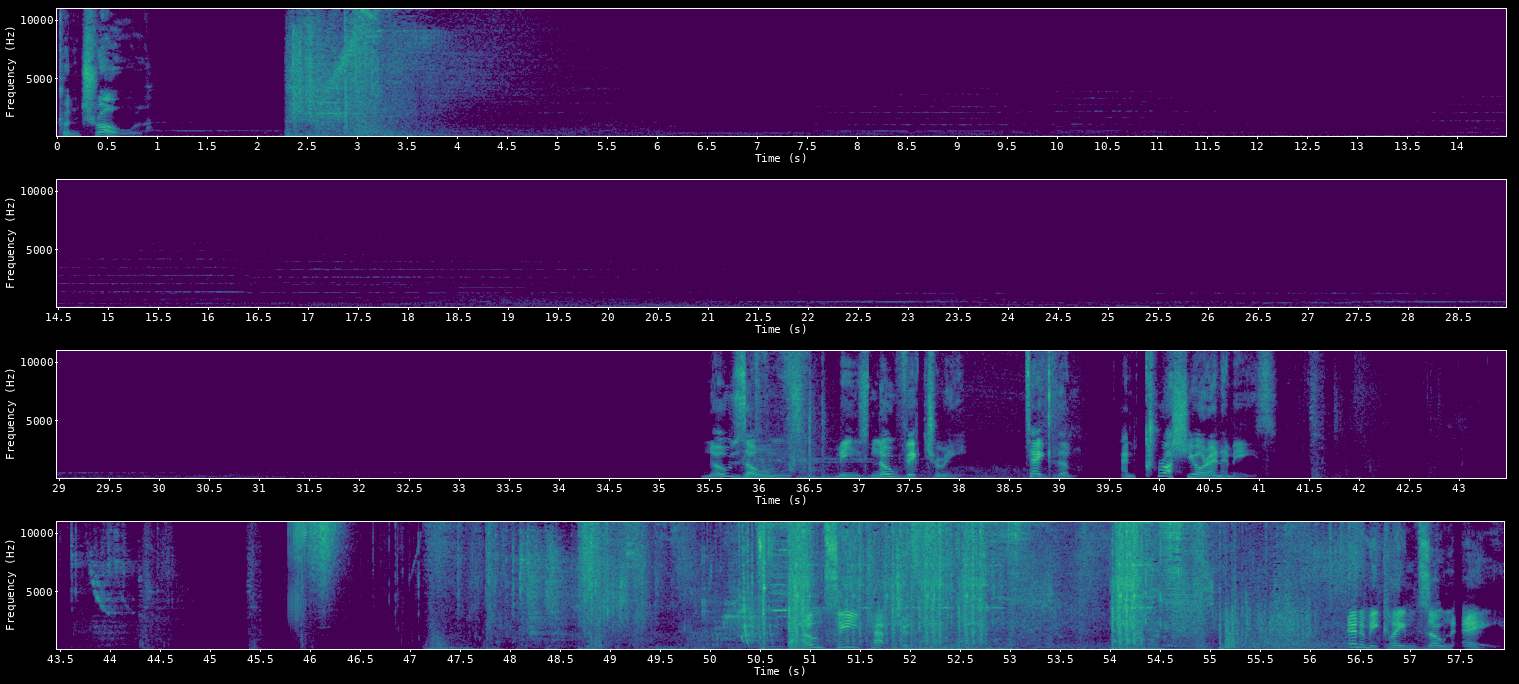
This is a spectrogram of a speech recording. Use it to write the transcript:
Control. No zones means no victory. Take them and crush your enemies. Zone C captured. Enemy claimed Zone A.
